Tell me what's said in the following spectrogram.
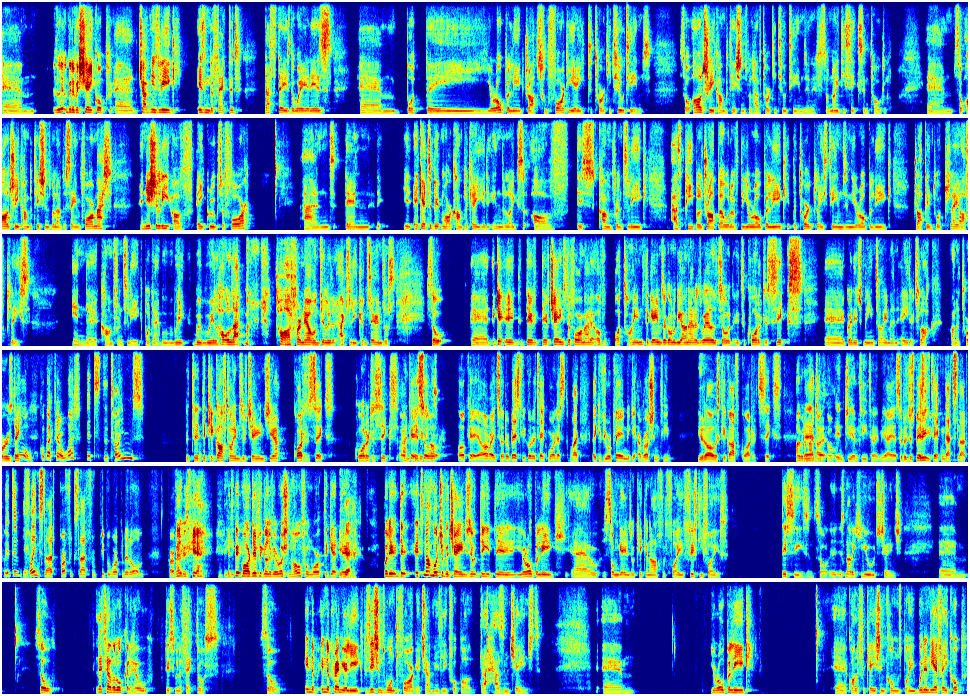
Um, a little bit of a shake up. Uh, Champions League isn't affected. That stays the way it is. Um, but the Europa League drops from 48 to 32 teams. So all three competitions will have 32 teams in it, so 96 in total. Um, so all three competitions will have the same format initially of eight groups of four. And then it, it gets a bit more complicated in the likes of this conference league as people drop out of the Europa League, the third place teams in the Europa League drop into a playoff place in the Conference League. But uh, we, we, will hold that thought for now until it actually concerns us. So uh, they've they've changed the format of what times the games are going to be on at as well. So it's a quarter to six uh, Greenwich Mean Time and eight o'clock on a Thursday. Oh, go back there. What? It's the times. The, the, the kickoff times have changed, yeah. Quarter to six. Quarter to six okay, and eight so, o'clock. Okay, all right. So they're basically going to take more or less what, like if you were playing to get a Russian team, you'd always kick off quarter to six. I would imagine uh, so. in GMT time. Yeah, yeah. So they're just basically taking that slot. It's a yeah. fine slot, perfect slot for people working at home. Perfect. Yeah, Indeed. it's a bit more difficult if you're rushing home from work to get there. Yeah. But it, it's not much of a change. The the Europa League, uh, some games were kicking off at five fifty five this season, so it's not a huge change. Um, so let's have a look at how this will affect us. So in the in the Premier League, positions one to four get Champions League football. That hasn't changed. Um, Europa League uh, qualification comes by winning the FA Cup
